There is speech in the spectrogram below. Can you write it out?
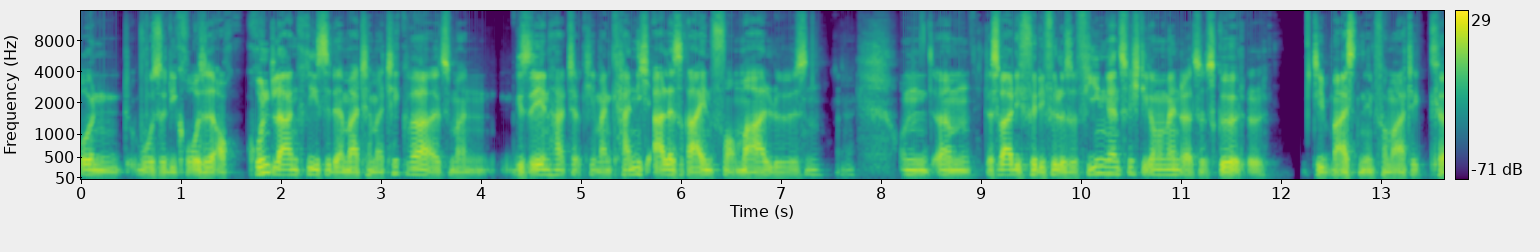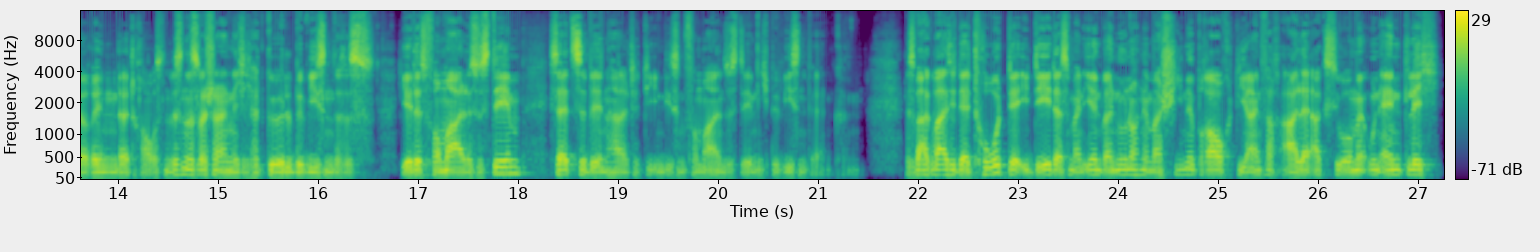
und wo so die große auch Grundlagenkrise der Mathematik war, als man gesehen hatte, okay, man kann nicht alles rein formal lösen. Und ähm, das war die für die Philosophie ein ganz wichtiger Moment, also das Gödel. Die meisten Informatikerinnen da draußen wissen das wahrscheinlich nicht. Hat Gödel bewiesen, dass es jedes formale System Sätze beinhaltet, die in diesem formalen System nicht bewiesen werden können. Das war quasi der Tod der Idee, dass man irgendwann nur noch eine Maschine braucht, die einfach alle Axiome unendlich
